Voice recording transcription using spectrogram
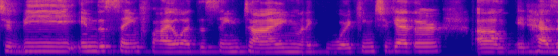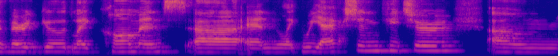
to be in the same file at the same time, like working together. Um, it has a very good like comments uh, and like reaction feature. Um,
